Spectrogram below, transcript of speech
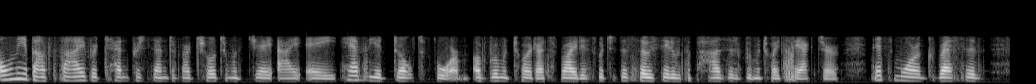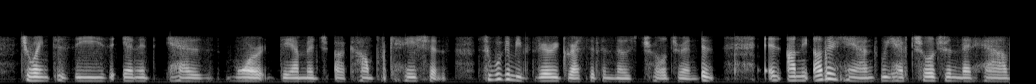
only about 5 or 10% of our children with JIA have the adult form of rheumatoid arthritis, which is associated with a positive rheumatoid factor. That's more aggressive joint disease and it has more damage uh, complications. So we're going to be very aggressive in those children. And, and on the other hand, we have children that have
